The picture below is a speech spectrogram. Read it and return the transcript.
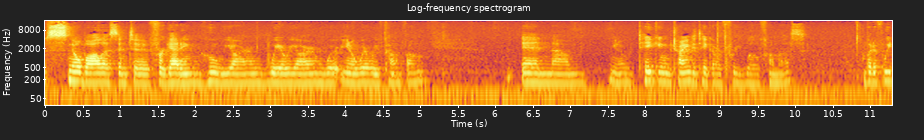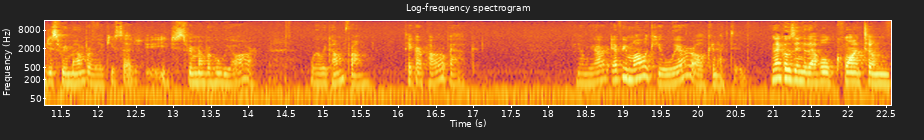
snowball us into forgetting who we are and where we are and where, you know, where we've come from. And, um, you know, taking, trying to take our free will from us. But if we just remember, like you said, you just remember who we are, where we come from, take our power back. You know, we are every molecule. We are all connected, and that goes into that whole quantum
